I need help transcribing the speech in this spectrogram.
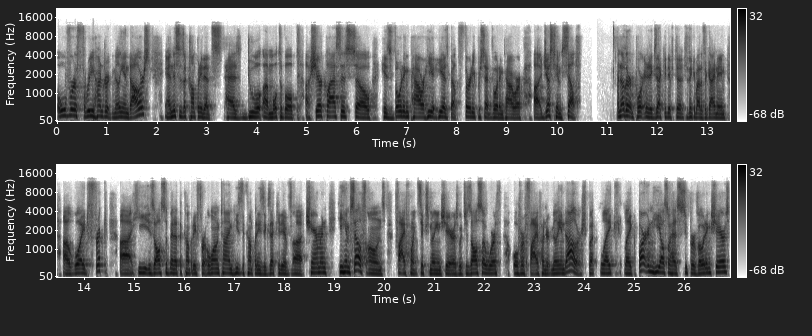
over 300 million dollars. And this is a company that has dual uh, multiple uh, share classes. So, his voting power he he has about 30 percent voting power just himself. Another important executive to, to think about is a guy named uh, Lloyd Frink. Uh, he has also been at the company for a long time. He's the company's executive uh, chairman. He himself owns 5.6 million shares, which is also worth over 500 million dollars. But like like Barton, he also has super voting shares,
